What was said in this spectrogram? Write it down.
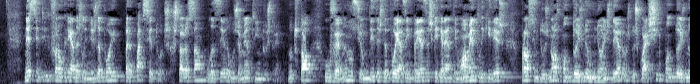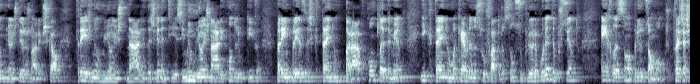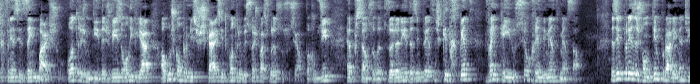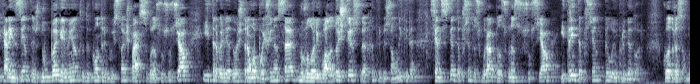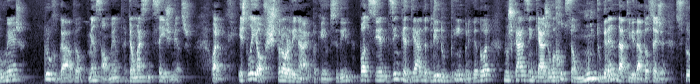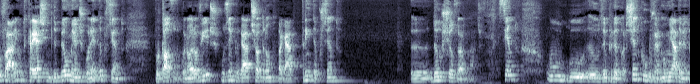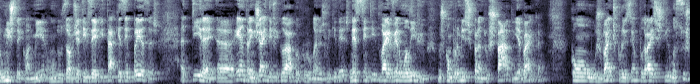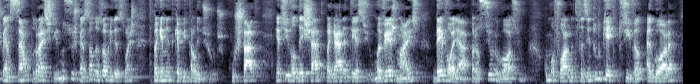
Nesse sentido, foram criadas linhas de apoio para quatro setores: restauração, lazer, alojamento e indústria. No total, o Governo anunciou medidas de apoio às empresas que garantem um aumento de liquidez próximo dos 9,2 mil milhões de euros, dos quais 5,2 mil milhões de euros na área fiscal, 3 mil milhões na área das garantias e mil milhões na área contributiva para empresas que tenham parado completamente e que tenham uma quebra na sua faturação superior a 40% em relação a períodos homólogos. Veja as referências em baixo. Outras medidas visam aliviar alguns compromissos fiscais e de contribuições para a segurança social, para reduzir a pressão sobre a tesouraria das empresas que de repente vem cair o seu rendimento mensal. As empresas vão temporariamente ficar isentas do pagamento de contribuições para a segurança social e trabalhadores terão apoio financeiro no valor igual a dois terços da retribuição líquida, sendo 70% assegurado pela segurança social e 30% pelo empregador, com a duração de um mês, prorrogável mensalmente até o máximo de seis meses. Ora, este layoff extraordinário, para quem o decidir, pode ser desencadeado a pedido do empregador nos casos em que haja uma redução muito grande da atividade, ou seja, se provarem um decréscimo de pelo menos 40% por causa do coronavírus, os empregados só terão de pagar 30% eh, dos seus ordenados. Sendo o, o, os empregadores, sendo que o Governo, nomeadamente o Ministro da Economia, um dos objetivos é evitar que as empresas atirem, uh, entrem já em dificuldade por problemas de liquidez. Nesse sentido, vai haver um alívio nos compromissos perante o Estado e a banca. Com os bancos, por exemplo, poderá existir uma suspensão, poderá existir uma suspensão das obrigações de pagamento de capital e de juros. O Estado é possível deixar de pagar a TSU. Uma vez mais, deve olhar para o seu negócio como uma forma de fazer tudo o que é possível agora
